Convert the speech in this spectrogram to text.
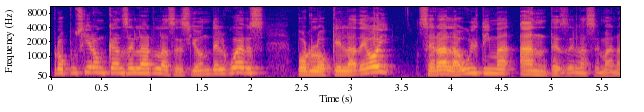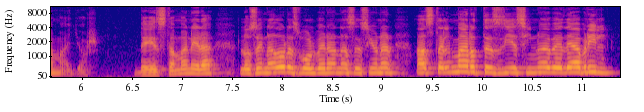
propusieron cancelar la sesión del jueves, por lo que la de hoy será la última antes de la Semana Mayor. De esta manera, los senadores volverán a sesionar hasta el martes 19 de abril,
